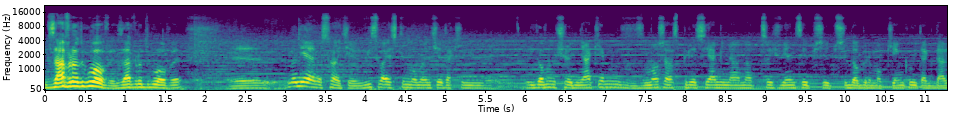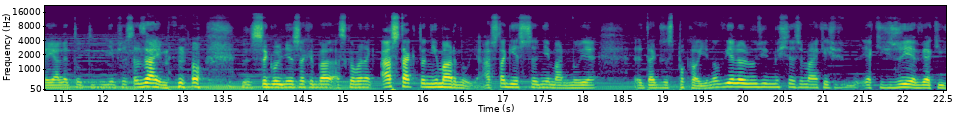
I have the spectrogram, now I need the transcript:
zawrót głowy, zawrót głowy. E, no nie, no słuchajcie, Wisła jest w tym momencie takim ligowym średniakiem z może aspiracjami na, na coś więcej przy, przy dobrym okienku i tak dalej, ale to, to nie przesadzajmy, no. Szczególnie, że chyba Skowronek aż tak to nie marnuje, aż tak jeszcze nie marnuje. E, także spokojnie. No wiele ludzi myślę, że ma jakieś, jakieś żyje w jakiejś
